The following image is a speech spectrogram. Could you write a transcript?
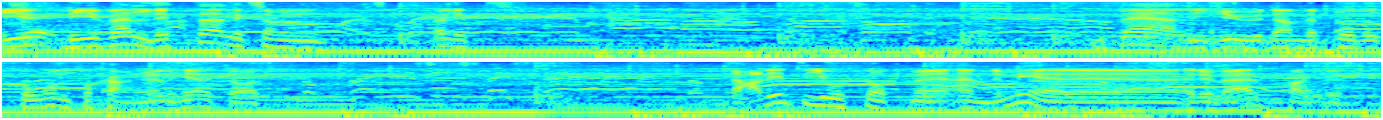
Det är ju, det är väldigt eh, liksom, väldigt väljudande produktion för genren, helt klart. Jag hade inte gjort något med ännu mer eh, reverb faktiskt.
